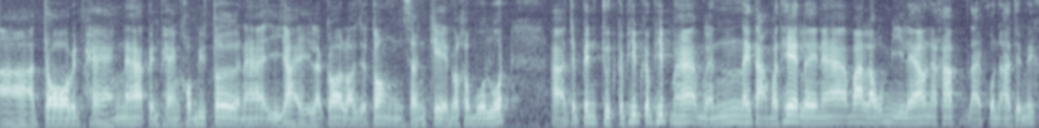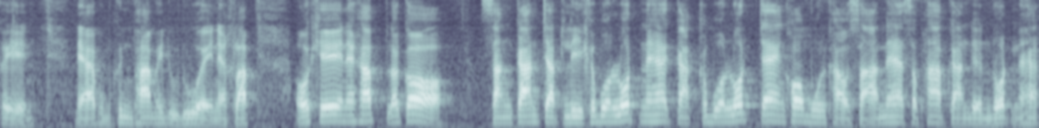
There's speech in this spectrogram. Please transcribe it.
อจอเป็นแผงนะฮะเป็นแผงคอมพิวเตอร์นะฮะใหญ่ๆแล้วก็เราจะต้องสังเกตว่าขบวนรถอาจจะเป็นจุดกระพริบกระพริบนะฮะเหมือนในต่างประเทศเลยนะฮะบ้านเราก็มีแล้วนะครับ หลายคนอาจจะไม่เคยเห็นนะฮะผมขึ้นภาพให้ดูด้วยนะครับ โอเคนะครับแล้วก็ สั่งการจัดหลีกขบวนรถนะฮะกักขบวนรถแจ้งข้อมูลข่าวสารนะฮะสภาพการเดินรถนะฮะ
